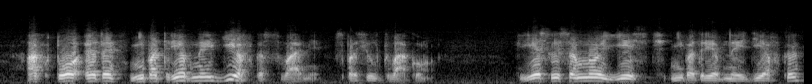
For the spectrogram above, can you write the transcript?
— «А кто эта непотребная девка с вами?» — спросил Твакум. «Если со мной есть непотребная девка»,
